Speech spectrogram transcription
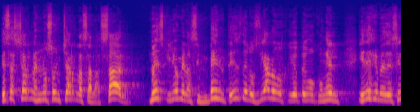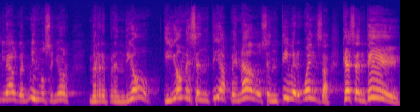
Esas charlas no son charlas al azar. No es que yo me las invente, es de los diálogos que yo tengo con Él. Y déjeme decirle algo, el mismo Señor me reprendió y yo me sentí apenado, sentí vergüenza. ¿Qué sentí?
